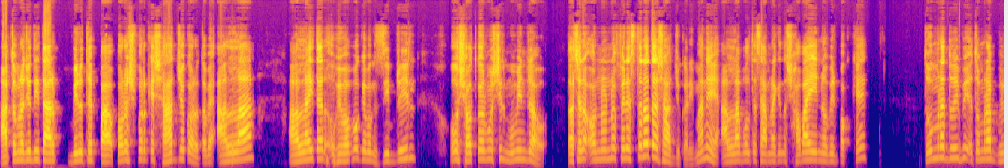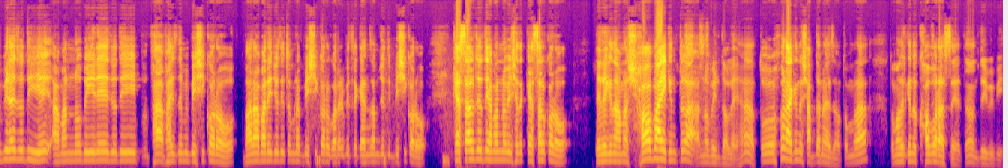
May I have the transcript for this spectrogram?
আর তোমরা যদি তার বিরুদ্ধে পরস্পরকে সাহায্য করো, তবে আল্লাহ, আল্লাহ তার অভিভাবক এবং জিবরিল ও সৎকর্মশীল মুমিনরাও, তাছাড়া অন্যান্য ফেরেশতারাও তার সাহায্যকারী। মানে আল্লাহ বলতেছে আমরা কিন্তু সবাই নবীর পক্ষে। তোমরা দুই তোমরা বিবিরা যদি আমার নবীরে যদি ফা ফাইজলামি বেশি করো, বাড়াবাড়ি যদি তোমরা বেশি করো, ঘরের ভিতরে গ্যাঞ্জাম যদি বেশি করো, ক্যাচাল যদি আমার নবীর সাথে ক্যাচাল করো, তাইলে কিন্তু আমরা সবাই কিন্তু নবীর দলে, হ্যাঁ? তোমরা কিন্তু সাবধান হয়ে যাও। তোমরা তোমাদের কিন্তু খবর আছে, হ্যাঁ? ২ বিবি।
